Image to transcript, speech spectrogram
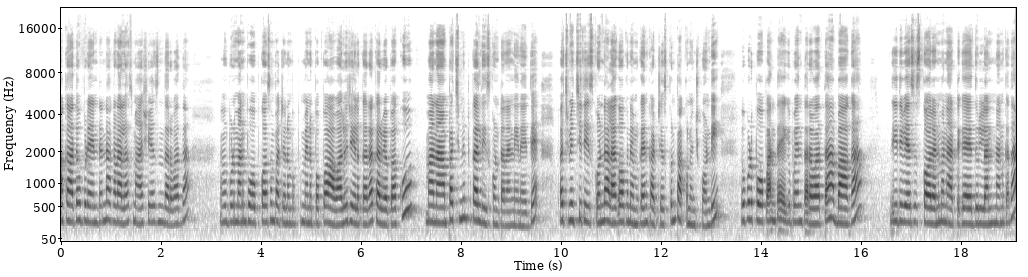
ఆ కాకపోతే ఇప్పుడు ఏంటంటే అక్కడ అలా స్మాష్ చేసిన తర్వాత ఇప్పుడు మనం పోపు కోసం పచ్చెనపప్పు మినపప్పు ఆవాలు జీలకర్ర కరివేపాకు మన పచ్చిమిరపకాయలు తీసుకుంటానండి నేనైతే. పచ్చిమిర్చి తీసుకోండి అలాగే ఒక నిమ్మకాయని కట్ చేసుకొని పక్కన ఉంచుకోండి. ఇప్పుడు పోపు అంతా ఎగిపోయిన తర్వాత బాగా ఇది వేసేసుకోవాలండి. మన అరటికాయ దుళ్ళు అంటున్నాను కదా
